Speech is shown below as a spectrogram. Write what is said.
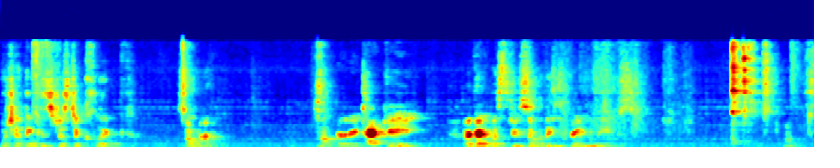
which I think is just a click somewhere. Not very tacky. Okay, let's do some of these green leaves. Let's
